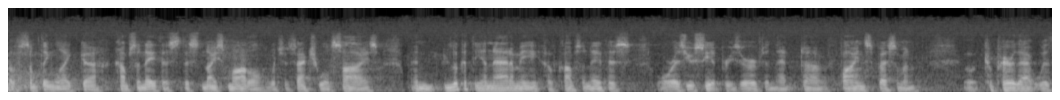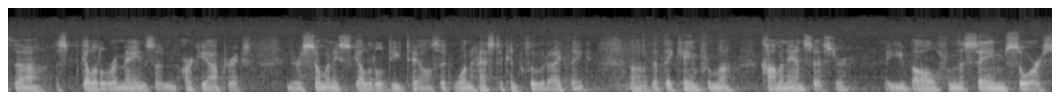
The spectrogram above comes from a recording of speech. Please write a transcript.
of something like uh, Compsognathus, this nice model, which is actual size, and look at the anatomy of Compsognathus, or as you see it preserved in that uh, fine specimen, uh, compare that with uh, the skeletal remains in Archaeopteryx. There are so many skeletal details that one has to conclude, I think, uh, that they came from a common ancestor They evolved from the same source.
